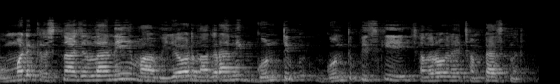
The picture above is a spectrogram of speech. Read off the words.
ఉమ్మడి కృష్ణా జిల్లాని మా విజయవాడ నగరాన్ని గొంతు గొంతు పిసికి చంద్రబాబు నాయుడు చంపేస్తున్నారు.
